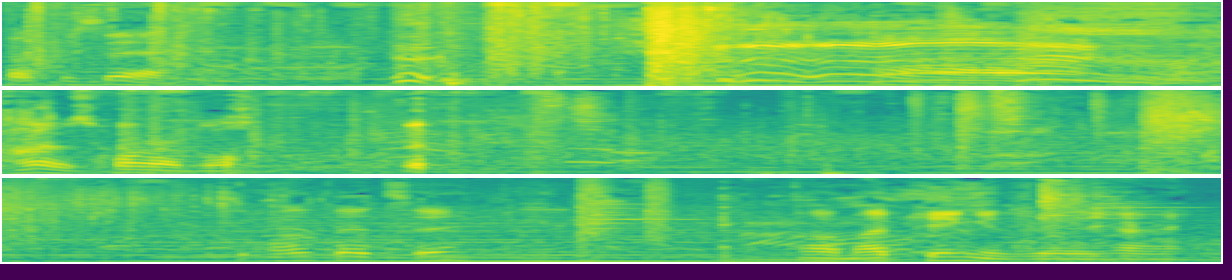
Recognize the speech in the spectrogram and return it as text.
fuck was that? Aw, that was horrible. How did that say? Oh, my ping is really high.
